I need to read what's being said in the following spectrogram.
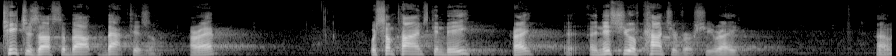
teaches us about baptism, all right? Which sometimes can be, right, an issue of controversy, right? Uh,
